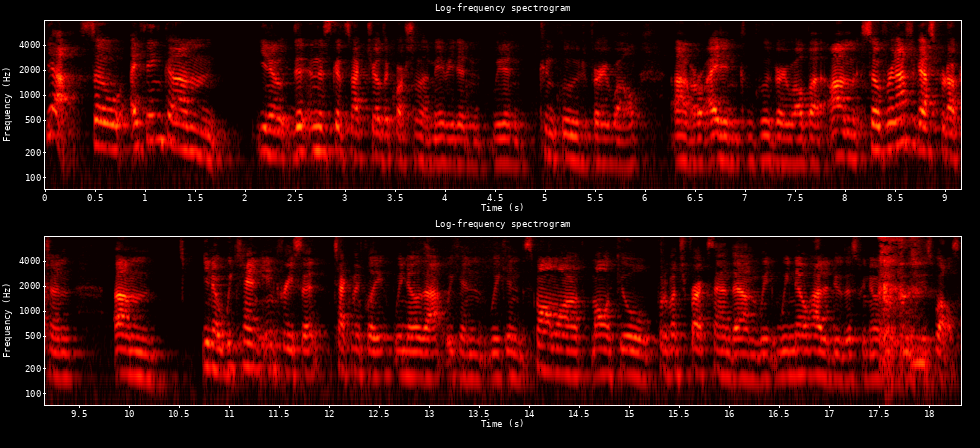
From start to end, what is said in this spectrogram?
Yeah, so I think um, you know, th- and this gets back to your other question that maybe didn't we didn't conclude very well, uh, or I didn't conclude very well. But um, so for natural gas production, um, you know, we can increase it technically. We know that we can we can small mo- molecule put a bunch of frac sand down. We we know how to do this. We know how to these wells.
